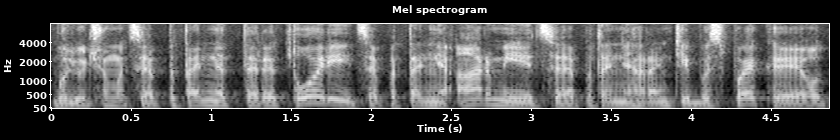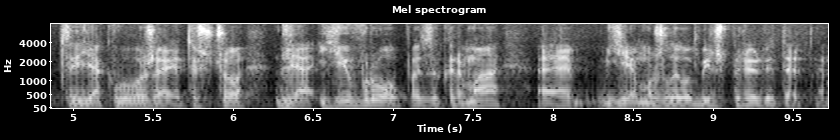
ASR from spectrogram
болючими. Це питання території, це питання армії, це питання гарантії безпеки. От як ви вважаєте, що для Європи, зокрема, е, є можливо більш пріоритетним?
